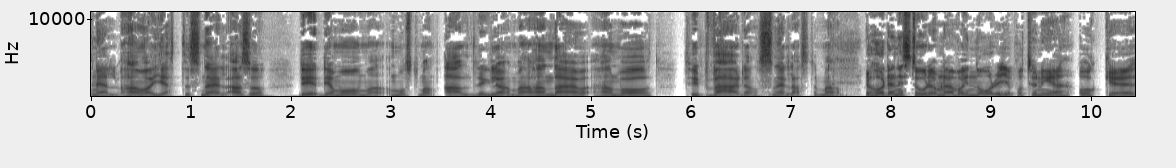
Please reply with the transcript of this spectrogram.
snäll, va? Han var jättesnäll. Alltså, det, det må man, måste man aldrig glömma. Han, där, han var typ världens snällaste man. Jag hörde en historia om när han var i Norge på turné och eh,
